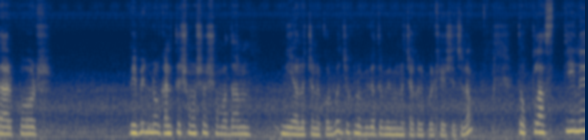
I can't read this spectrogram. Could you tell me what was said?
তারপর বিভিন্ন গাণিতিক সমস্যার সমাধান নিয়ে আলোচনা করব যেগুলো বিগত বিভিন্ন চাকরি পরীক্ষায় এসেছিলাম তো ক্লাস তিনে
